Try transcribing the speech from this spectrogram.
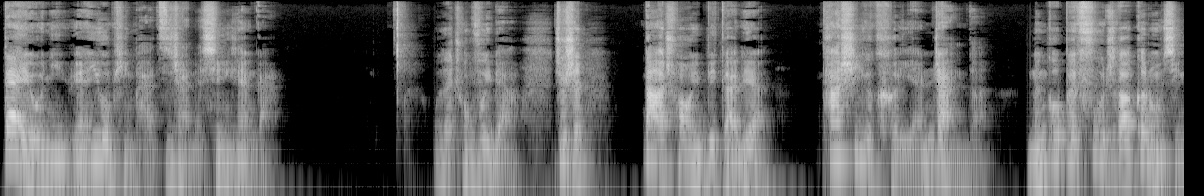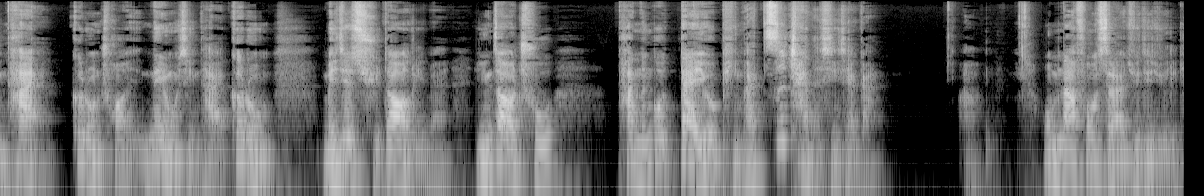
带有你原有品牌资产的新鲜感。我再重复一遍啊，就是大创意 Big Idea，它是一个可延展的，能够被复制到各种形态、各种创内容形态、各种媒介渠道里面，营造出它能够带有品牌资产的新鲜感啊。我们拿风四来具体举例，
